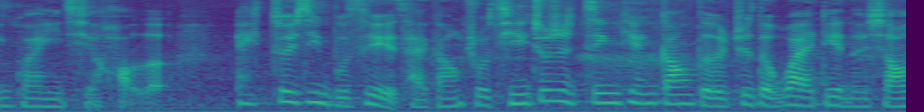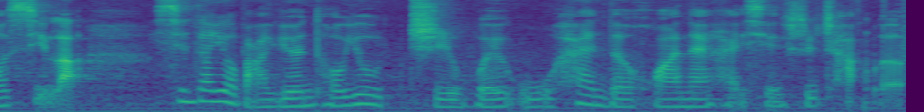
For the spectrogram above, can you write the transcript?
新冠疫情好了，哎，最近不是也才刚说，其实就是今天刚得知的外电的消息啦，现在又把源头又指回武汉的华南海鲜市场了。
